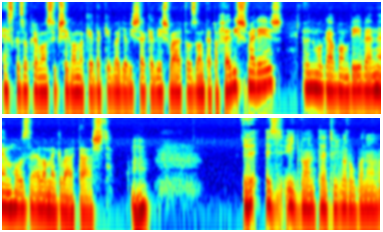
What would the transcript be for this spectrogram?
eszközökre van szükség annak érdekében, hogy a viselkedés változzon, tehát a felismerés önmagában véve nem hozza el a megváltást. Uh-huh. Ez így van, tehát hogy valóban a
